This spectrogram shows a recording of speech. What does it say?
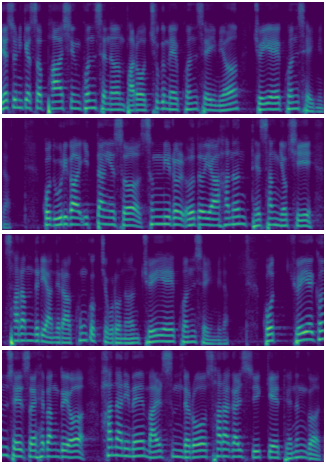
예수님께서 파하신 권세는 바로 죽음의 권세이며 죄의 권세입니다. 곧 우리가 이 땅에서 승리를 얻어야 하는 대상 역시 사람들이 아니라 궁극적으로는 죄의 권세입니다. 곧 죄의 권세에서 해방되어 하나님의 말씀대로 살아갈 수 있게 되는 것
